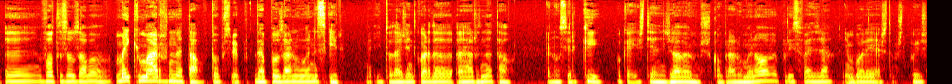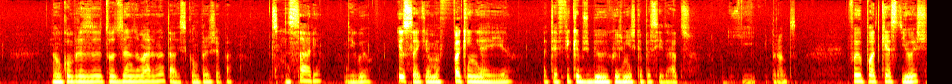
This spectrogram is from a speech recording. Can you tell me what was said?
uh, voltas a usar o balão. Meio que uma árvore de Natal, estão a perceber? Porque dá para usar no ano a seguir. E toda a gente guarda a árvore de Natal. A não ser que, ok, este ano já vamos comprar uma nova, por isso vai já embora é esta. Mas depois não compras todos os anos uma árvore de Natal. E se compras, é pá, desnecessário, digo eu. Eu sei que é uma fucking ideia. Até fica besbílio com as minhas capacidades. E pronto. Foi o podcast de hoje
